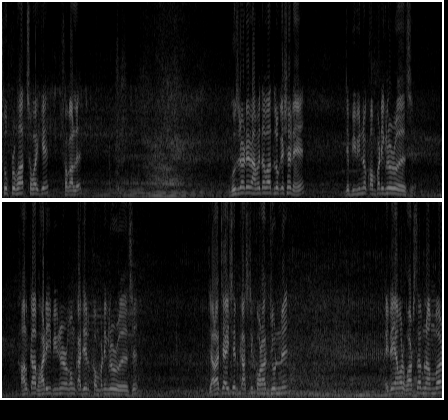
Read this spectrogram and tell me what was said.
সুপ্রভাত সবাইকে সকালে। গুজরাটের আহমেদাবাদ লোকেশনে যে বিভিন্ন কোম্পানিগুলো রয়েছে, হালকা, ভারী, বিভিন্ন রকম কাজের কোম্পানিগুলো রয়েছে, যারা চাইছেন কাজটি করার জন্যে, এটাই আমার হোয়াটসঅ্যাপ নাম্বার,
